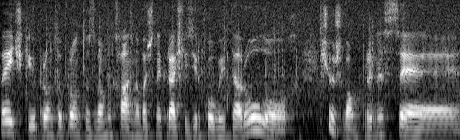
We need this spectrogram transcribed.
Феєчки, пронто-пронто, з вами Ханна, ваш найкращий зірковий таролог. Що ж вам принесе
